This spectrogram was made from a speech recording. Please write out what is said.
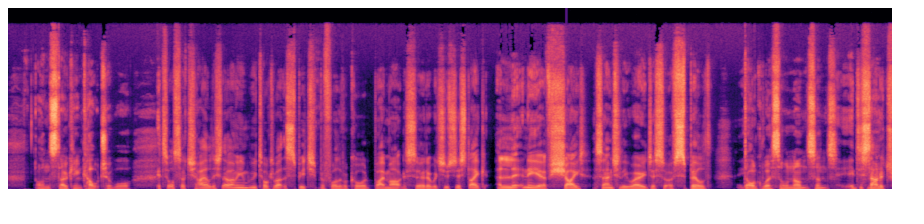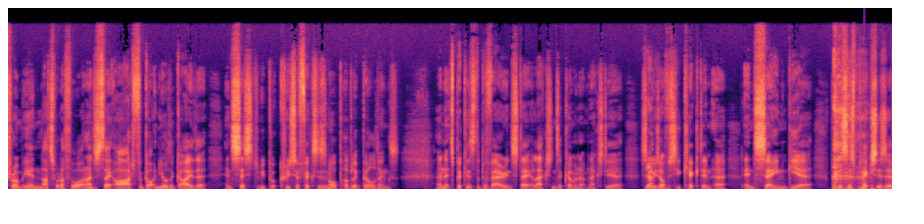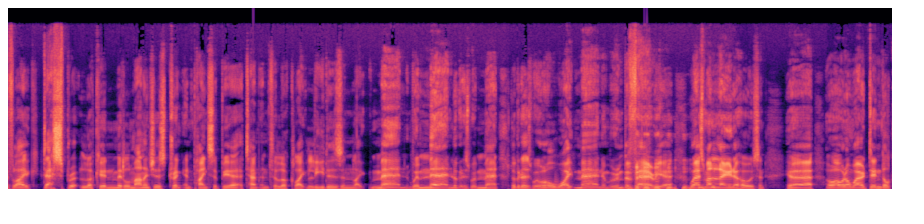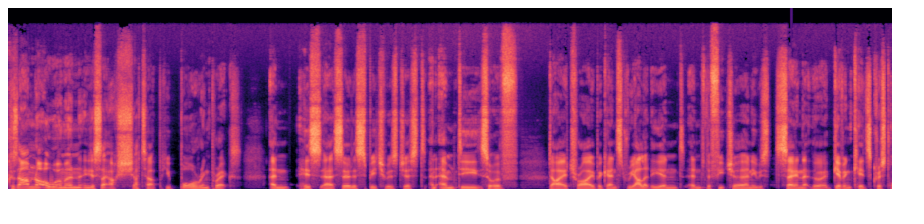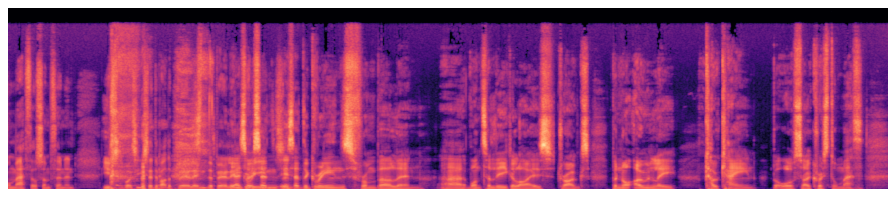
on stoking culture war. It's also childish, though. I mean, we talked about the speech before the record by Markus Söder, which was just like a litany of shite, essentially, where he just sort of spilled. Dog whistle nonsense. It just sounded hmm. Trumpian. That's what I thought. And I just like, oh, I'd forgotten you're the guy that insisted we put crucifixes in all public buildings. And it's because the Bavarian state elections are coming up next year. So Yeah. he's obviously kicked into insane gear. But there's just pictures of like desperate looking middle managers drinking pints of beer, attempting to look like leaders and like men. We're men. Look at us. We're men. Look at us. We're all white men and we're in Bavaria. Where's my lederhosen? And yeah. Oh, I don't wear a Dirndl because I'm not a woman. And you're just like, oh, shut up, you boring pricks. And his uh, Söder's speech was just an empty sort of diatribe against reality and and the future. And he was saying that they were giving kids crystal meth or something. And you what's it you said about the Berlin the Berlin Yeah, so he Greens said, he said the Greens from Berlin uh, want to legalize drugs, but not only cocaine, but also crystal meth.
